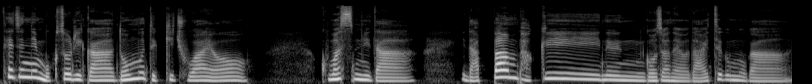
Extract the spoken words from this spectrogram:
태진님 목소리가 너무 듣기 좋아요. 고맙습니다. 이 낮밤 바뀌는 거잖아요. 나이트 근무가.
